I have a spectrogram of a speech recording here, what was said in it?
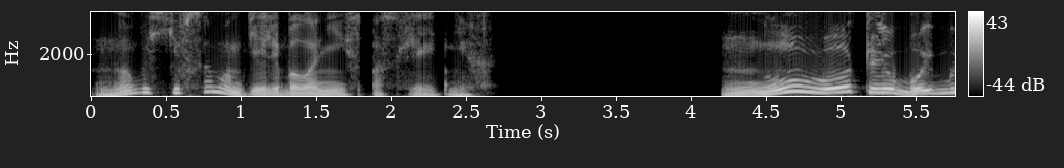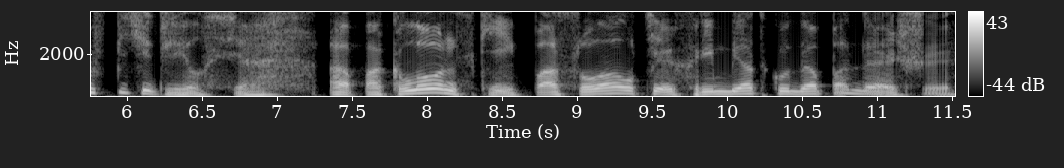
Новость и в самом деле была не из последних. Ну вот, любой бы впечатлился. А Поклонский послал тех ребят куда подальше.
